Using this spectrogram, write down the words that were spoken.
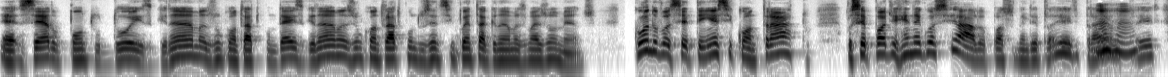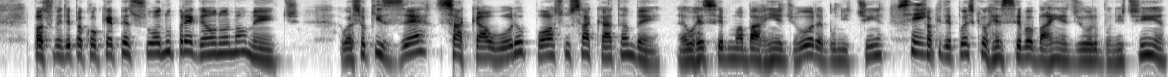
é, 0,2 gramas, um contrato com 10 gramas e um contrato com 250 gramas, mais ou menos. Quando você tem esse contrato, você pode renegociá-lo. Eu posso vender para ele, para Uhum. ela, para ele. Posso vender para qualquer pessoa no pregão normalmente. Agora, se eu quiser sacar o ouro, eu posso sacar também. Eu recebo uma barrinha de ouro, é bonitinha. Sim. Só que depois que eu recebo a barrinha de ouro bonitinha,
